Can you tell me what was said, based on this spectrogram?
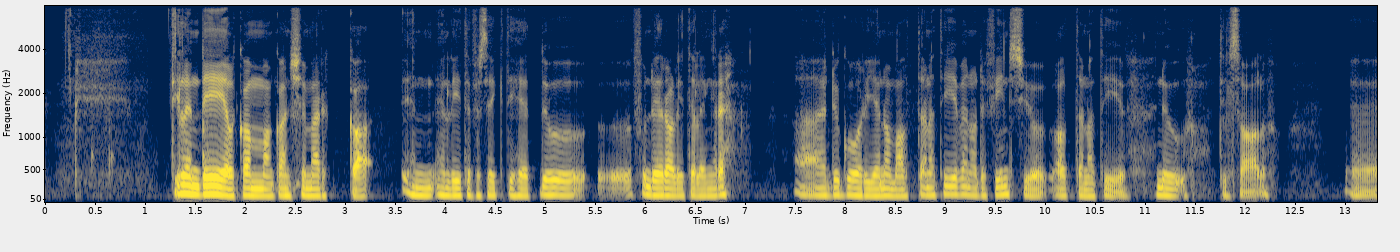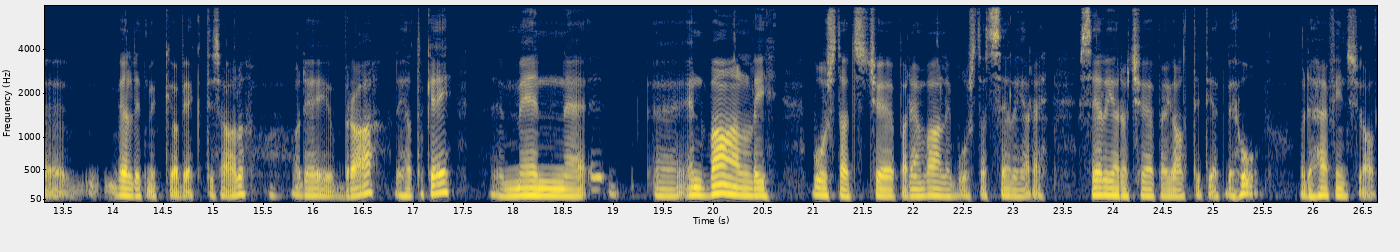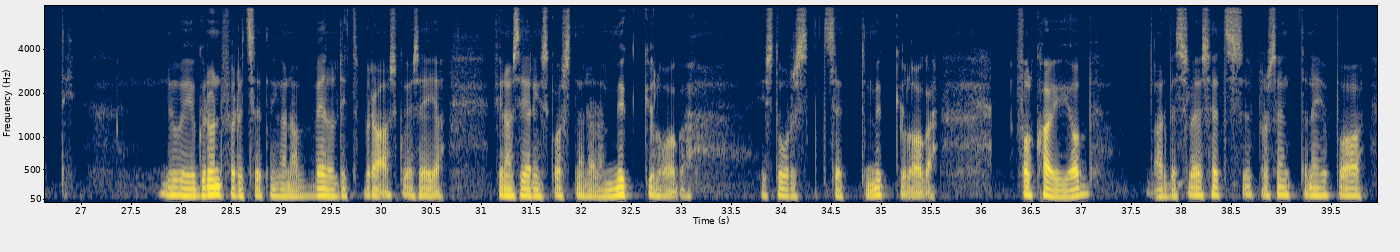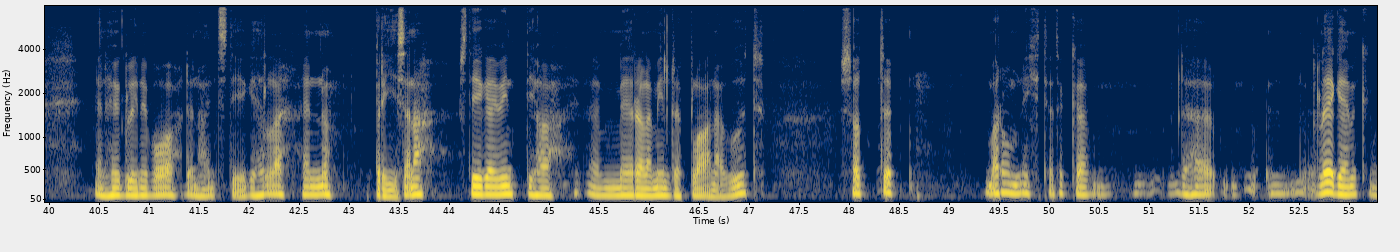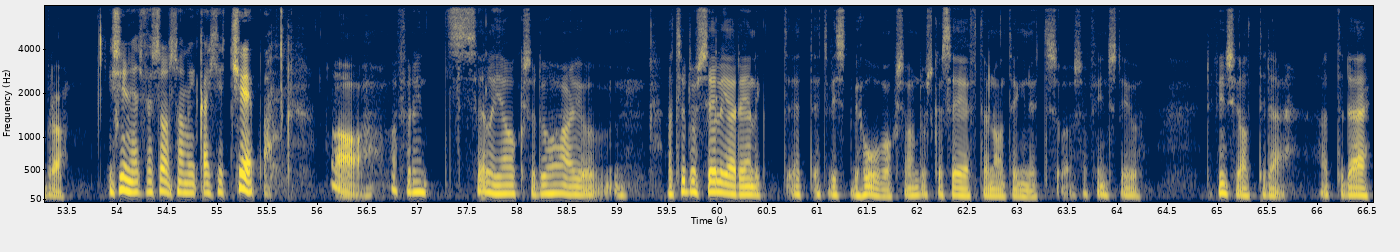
Till en del kan man kanske märka en, en lite försiktighet. Du funderar lite längre Eh, Eh, du går igenom alternativen och det finns ju alternativ nu till salu. Eh, väldigt mycket objekt till salu och det är ju bra, det är helt okej. Okay. Men eh, en vanlig bostadsköpare, en vanlig bostadssäljare säljer och köper ju alltid till ett behov och det här finns ju alltid. Nu är ju grundförutsättningarna väldigt bra skulle jag säga. Finansieringskostnaderna mycket låga, historiskt sett mycket låga. Folk har ju jobb, Arbetslöshetsprocenten är ju på en hygglig nivå. Den har inte stigit heller ännu. Priserna stiger ju inte. De har eh, mer eller mindre planat ut. Så att, eh, varom inte? Jag tycker det här läget är mycket bra. I synnerhet för sådana som vill kanske köpa? Ja, varför inte sälja också? Du har ju Alltså du säljer enligt ett, ett visst behov också. Om du ska se efter någonting nytt så, så finns det ju, det finns ju alltid där. Att det där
